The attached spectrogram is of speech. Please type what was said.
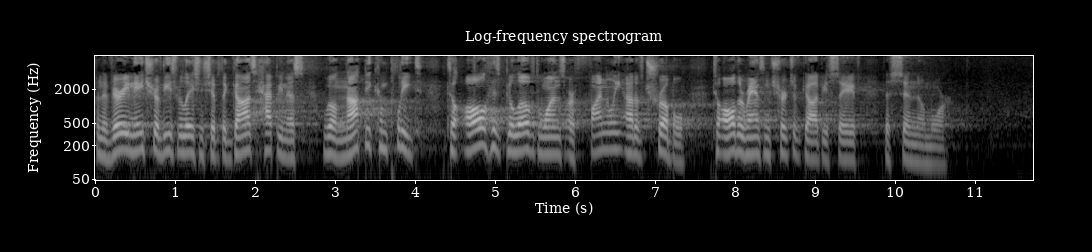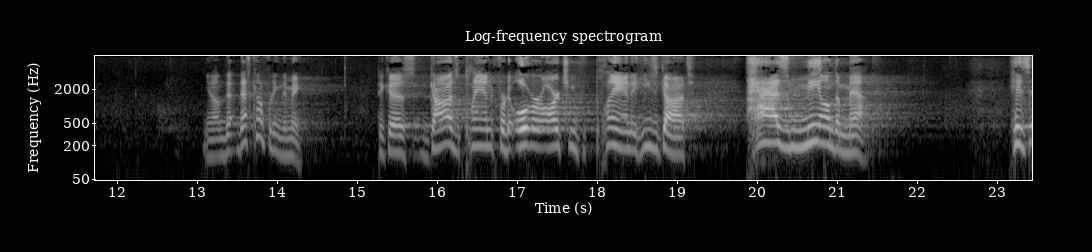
from the very nature of these relationships that God's happiness will not be complete till all his beloved ones are finally out of trouble, till all the ransomed church of God be saved to sin no more. You know, that, that's comforting to me because God's plan for the overarching plan that he's got has me on the map. His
